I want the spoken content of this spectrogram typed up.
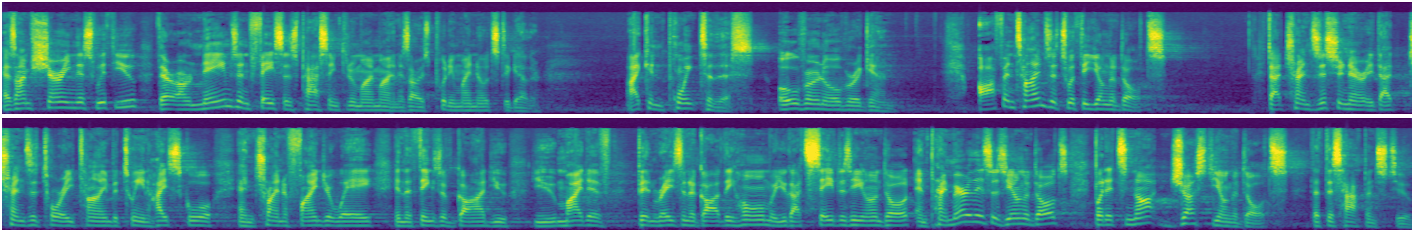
As I'm sharing this with you, there are names and faces passing through my mind as I was putting my notes together. I can point to this over and over again. Oftentimes, it's with the young adults. That transitionary, that transitory time between high school and trying to find your way in the things of God. You, you might have been raised in a godly home or you got saved as a young adult. And primarily, this is young adults, but it's not just young adults that this happens to.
